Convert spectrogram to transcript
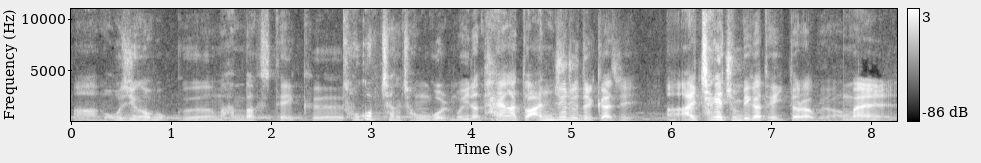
아, 뭐 오징어 볶음, 함박 스테이크, 소곱창 전골 뭐 이런 다양한 또 안주류들까지 아, 알차게 준비가 돼 있더라고요. 정말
